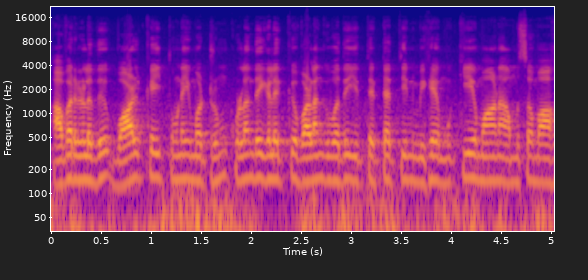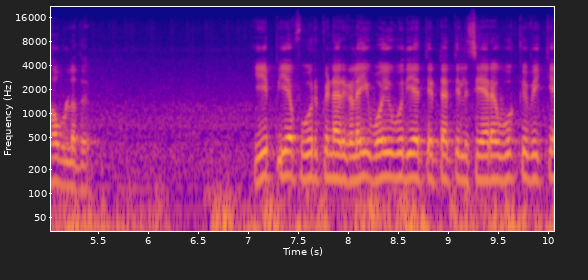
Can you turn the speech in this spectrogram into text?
அவர்களது வாழ்க்கை துணை மற்றும் குழந்தைகளுக்கு வழங்குவது இத்திட்டத்தின் மிக முக்கியமான அம்சமாக உள்ளது. இபிஎஃப் உறுப்பினர்களை ஓய்வூதிய திட்டத்தில் சேர ஊக்குவிக்க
